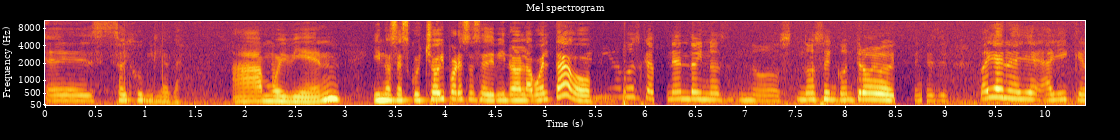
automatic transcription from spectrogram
Eh, soy jubilada. Ah, muy bien. ¿Y nos escuchó y por eso se vino a la vuelta? ¿O Íbamos caminando y nos, nos, nos encontró. Vayan allí, allí que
